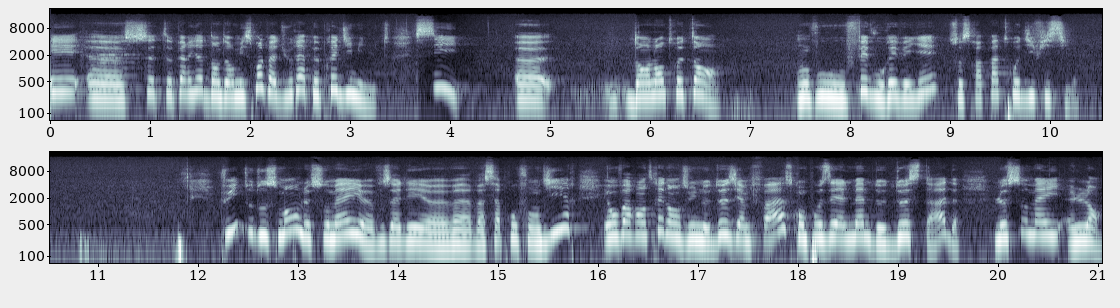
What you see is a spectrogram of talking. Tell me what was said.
Et euh, cette période d'endormissement va durer à peu près 10 minutes. Si euh, dans l'entretemps, on vous fait vous réveiller, ce ne sera pas trop difficile. Puis tout doucement, le sommeil euh, va s'approfondir et on va rentrer dans une deuxième phase composée elle-même de deux stades, le sommeil lent.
